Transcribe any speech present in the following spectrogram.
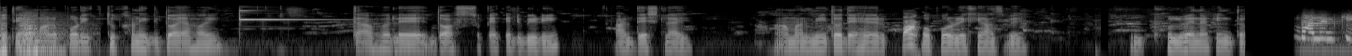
যদি আমার উপর একটুখানি দয়া হয় তাহলে দশ প্যাকেট বিড়ি আর দেশলাই আমার মৃতদেহের ওপর রেখে আসবে। ভুলবে না কিন্তু। বলেন কি?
